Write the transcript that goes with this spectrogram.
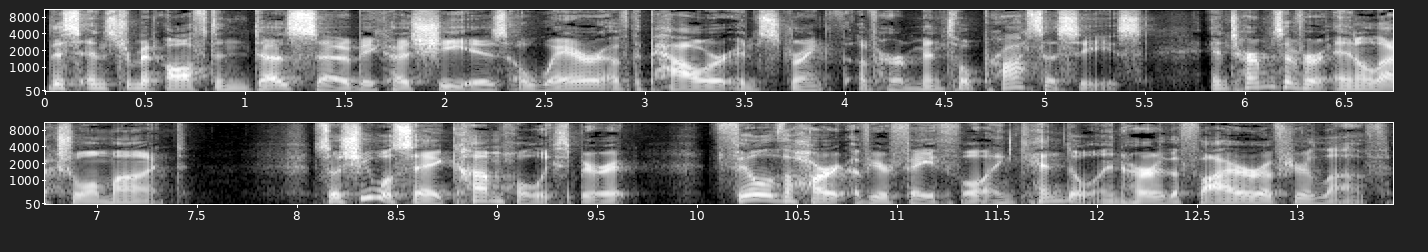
This instrument often does so because she is aware of the power and strength of her mental processes in terms of her intellectual mind. So she will say, Come, Holy Spirit, fill the heart of your faithful and kindle in her the fire of your love.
